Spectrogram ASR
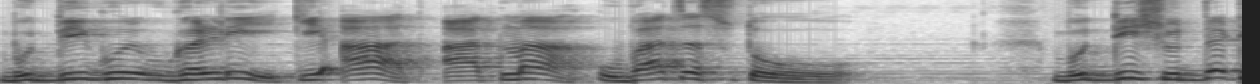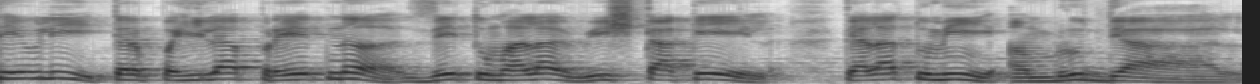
बुद्धी गु उघडली की आत आत्मा उभाच असतो. बुद्धी शुद्ध ठेवली तर पहिला प्रयत्न जे तुम्हाला विष टाकेल त्याला तुम्ही अमृत द्याल.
